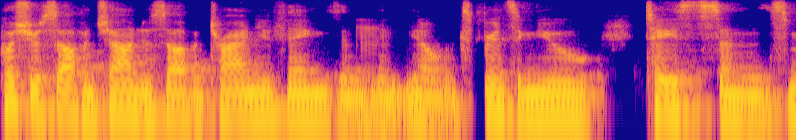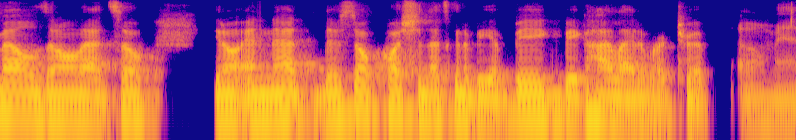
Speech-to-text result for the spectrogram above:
push yourself and challenge yourself and trying new things and, Mm. and you know experiencing new tastes and smells and all that. So you know, and that there's no question that's going to be a big, big highlight of our trip. Oh man.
